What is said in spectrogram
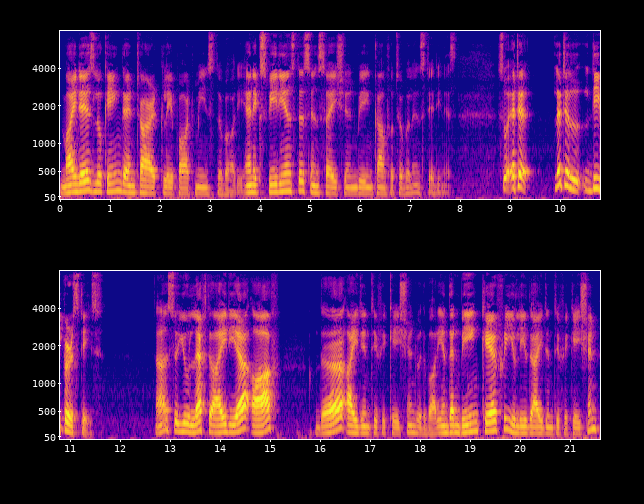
Mind is looking, the entire clay pot means the body, and experience the sensation being comfortable in steadiness. So at a little deeper stage, uh, so you left the idea of the identification with the body, and then being carefree, you leave the identification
